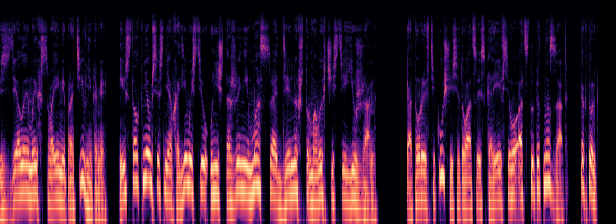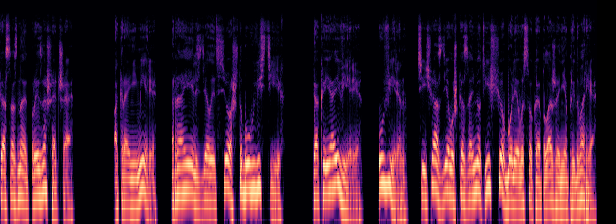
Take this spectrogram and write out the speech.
Сделаем их своими противниками и столкнемся с необходимостью уничтожения массы отдельных штурмовых частей южан, которые в текущей ситуации, скорее всего, отступят назад, как только осознают произошедшее. По крайней мере, Раэль сделает все, чтобы увести их. Как и я и Вере. Уверен, сейчас девушка займет еще более высокое положение при дворе.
